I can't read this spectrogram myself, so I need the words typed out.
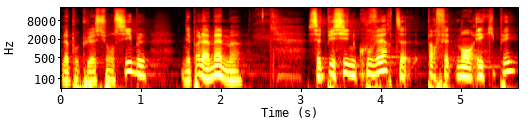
la population cible n'est pas la même. Cette piscine couverte, parfaitement équipée,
